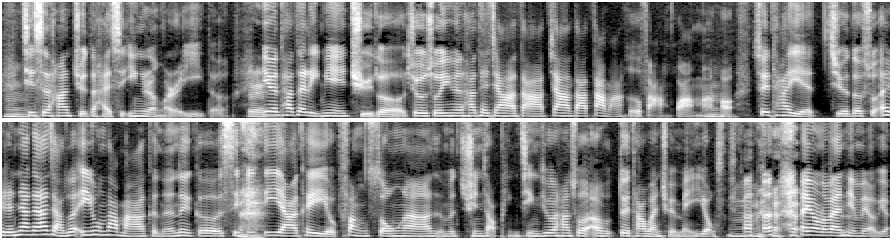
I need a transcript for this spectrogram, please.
嗯其实他觉得还是因人而异的。嗯对，因为他在里面也举了，就是说，因为他在加拿大，加拿大大麻合法化嘛，嗯哈、所以他也觉得说，哎，人家跟他讲说，哎，用大麻可能那个 CBD 啊，可以有放松啊，什么寻找平静，就是他说，哦，对他完全没用，嗯。他用了半天没有用，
